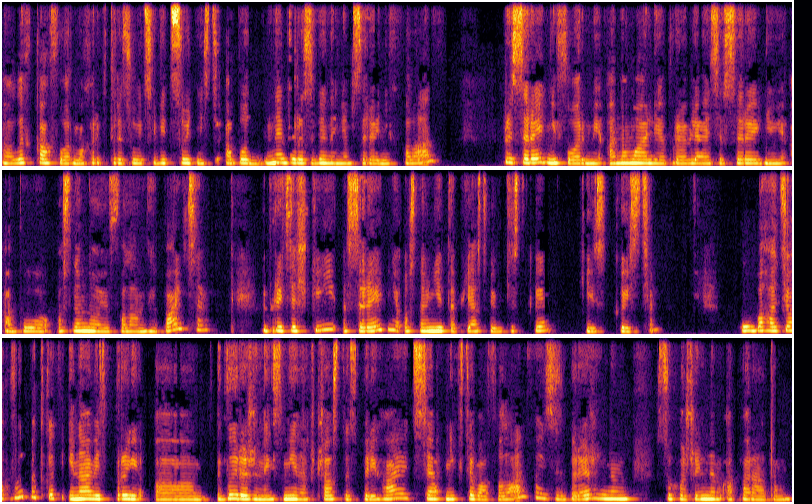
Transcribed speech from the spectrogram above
Легка форма характеризується відсутністю або недорозвиненням середніх фаланг. При середній формі аномалія проявляється середньої або основної фаланги пальця, і при тяжкій середні, основні та п'ясткові кістки кисті. У багатьох випадках і навіть при а, виражених змінах часто зберігається нігтєва фаланга зі збереженим сухожильним апаратом.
